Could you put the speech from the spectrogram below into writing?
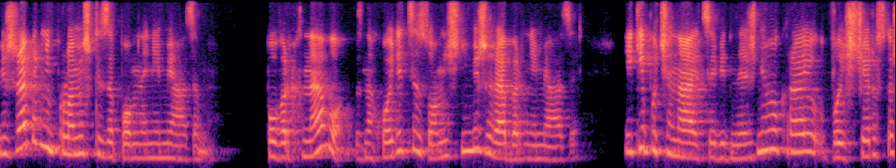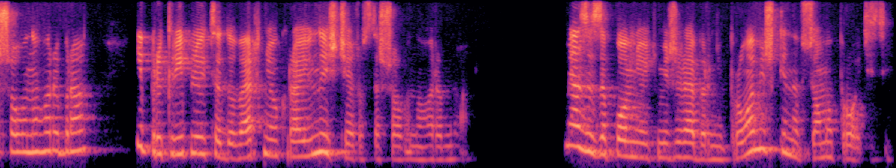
Міжреберні проміжки заповнені м'язами. Поверхнево знаходяться зовнішні міжреберні м'язи, які починаються від нижнього краю вище розташованого ребра і прикріплюються до верхнього краю нижче розташованого ребра. М'язи заповнюють міжреберні проміжки на всьому протязі,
